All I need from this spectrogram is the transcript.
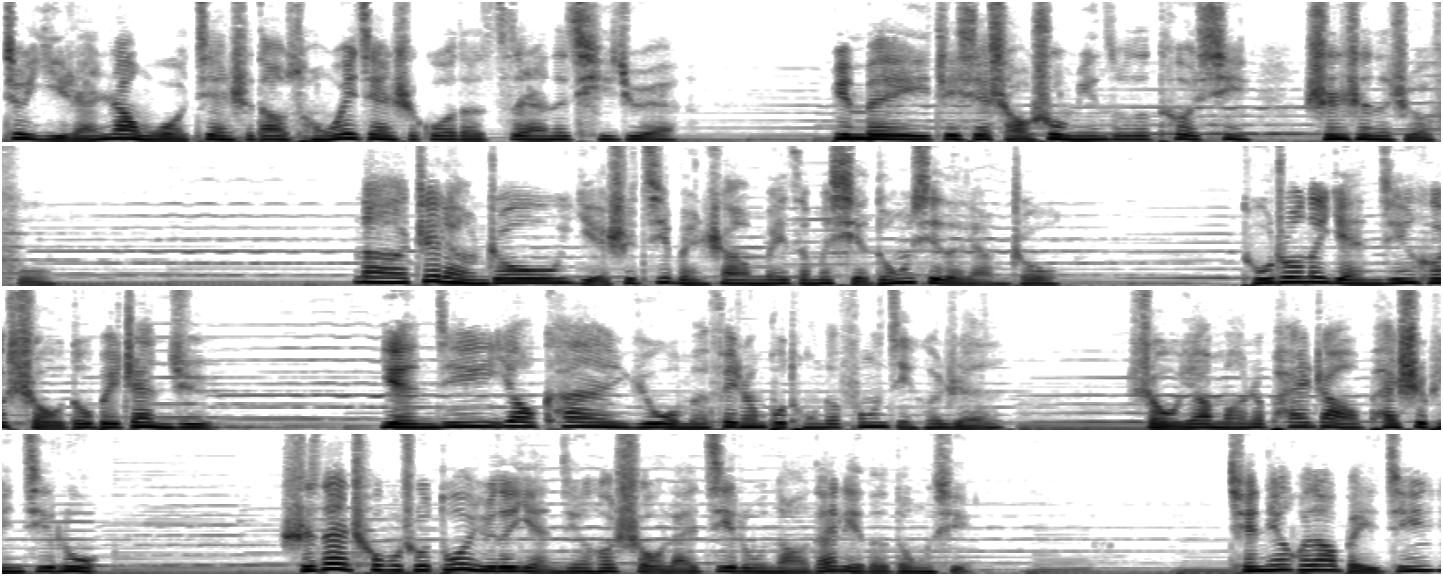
就已然让我见识到从未见识过的自然的奇绝，并被这些少数民族的特性深深的折服。那这两周也是基本上没怎么写东西的两周。途中的眼睛和手都被占据，眼睛要看与我们非常不同的风景和人，手要忙着拍照、拍视频记录，实在抽不出多余的眼睛和手来记录脑袋里的东西。前天回到北京，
